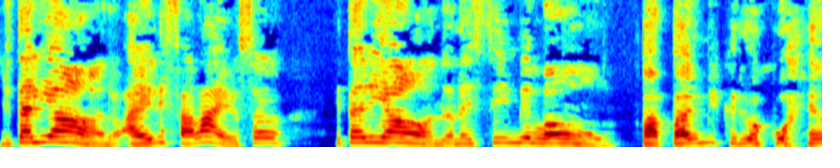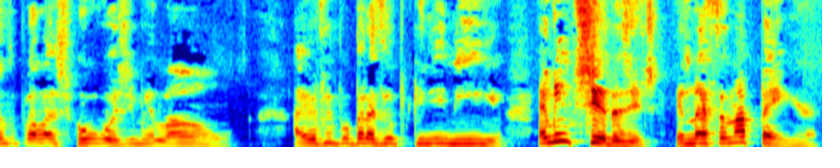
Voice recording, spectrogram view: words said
italiano. Aí ele fala, ah, eu sou italiano, eu nasci em Milão. Papai me criou correndo pelas ruas de Milão. Aí eu vim pro Brasil pequenininho. É mentira, gente. Ele nasceu na Penha,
